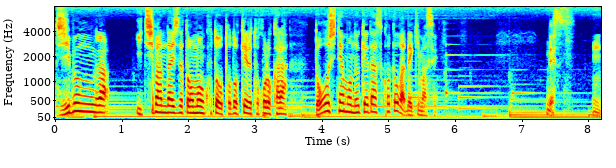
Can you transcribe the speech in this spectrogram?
自分が一番大事だと思うことを届けるところからどうしても抜け出すことができません。です、うん、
